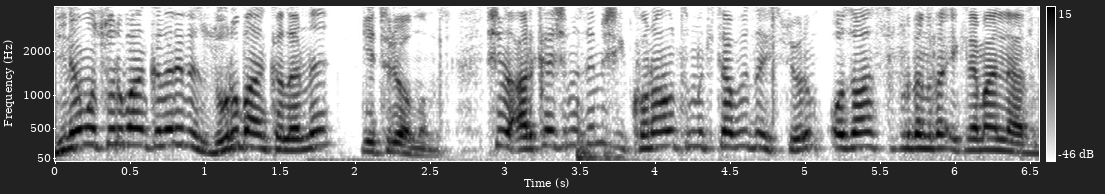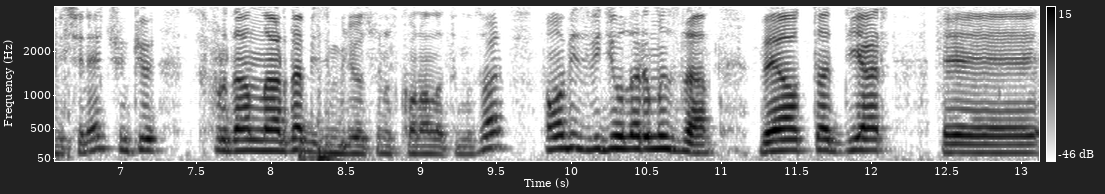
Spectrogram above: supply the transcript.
Dinamo soru bankaları ve zoru bankalarını getiriyor olmamız. Şimdi arkadaşımız demiş ki konu anlatımlı kitabı da istiyorum. O zaman sıfırdanı da eklemen lazım içine. Çünkü sıfırdanlarda bizim biliyorsunuz konu anlatımız var. Ama biz videolarımızla veyahut da diğer eee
